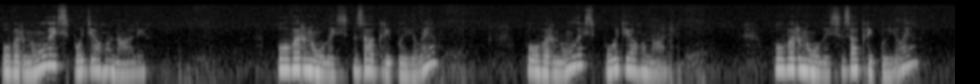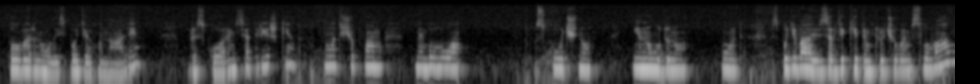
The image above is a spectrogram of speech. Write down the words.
повернулись по діагоналі. Повернулись, закріпили, повернулись по діагоналі. Повернулись, закріпили, повернулись по діагоналі. Прискоримося трішки, от, щоб вам не було скучно і нудно. От. Сподіваюсь, завдяки тим ключовим словам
